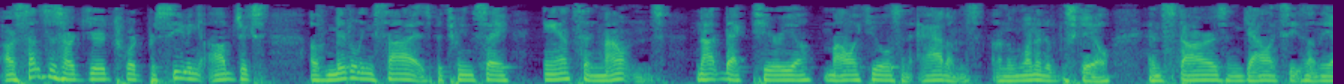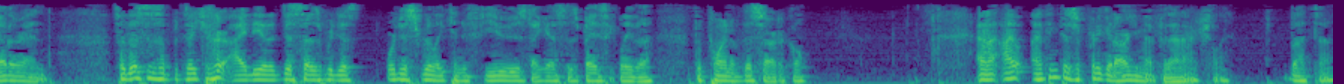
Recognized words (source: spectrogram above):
Our senses are geared toward perceiving objects of middling size between, say, ants and mountains, not bacteria, molecules, and atoms on the one end of the scale, and stars and galaxies on the other end. So this is a particular idea that just says we just we're just really confused. I guess is basically the the point of this article. And I I think there's a pretty good argument for that actually, but. Uh,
